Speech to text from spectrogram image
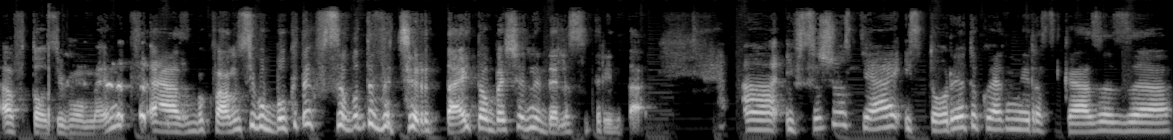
а, в този момент. Аз буквално си го букатах в събота вечерта и то беше неделя сутринта. А, и всъщност тя е историята, която ми разказа за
